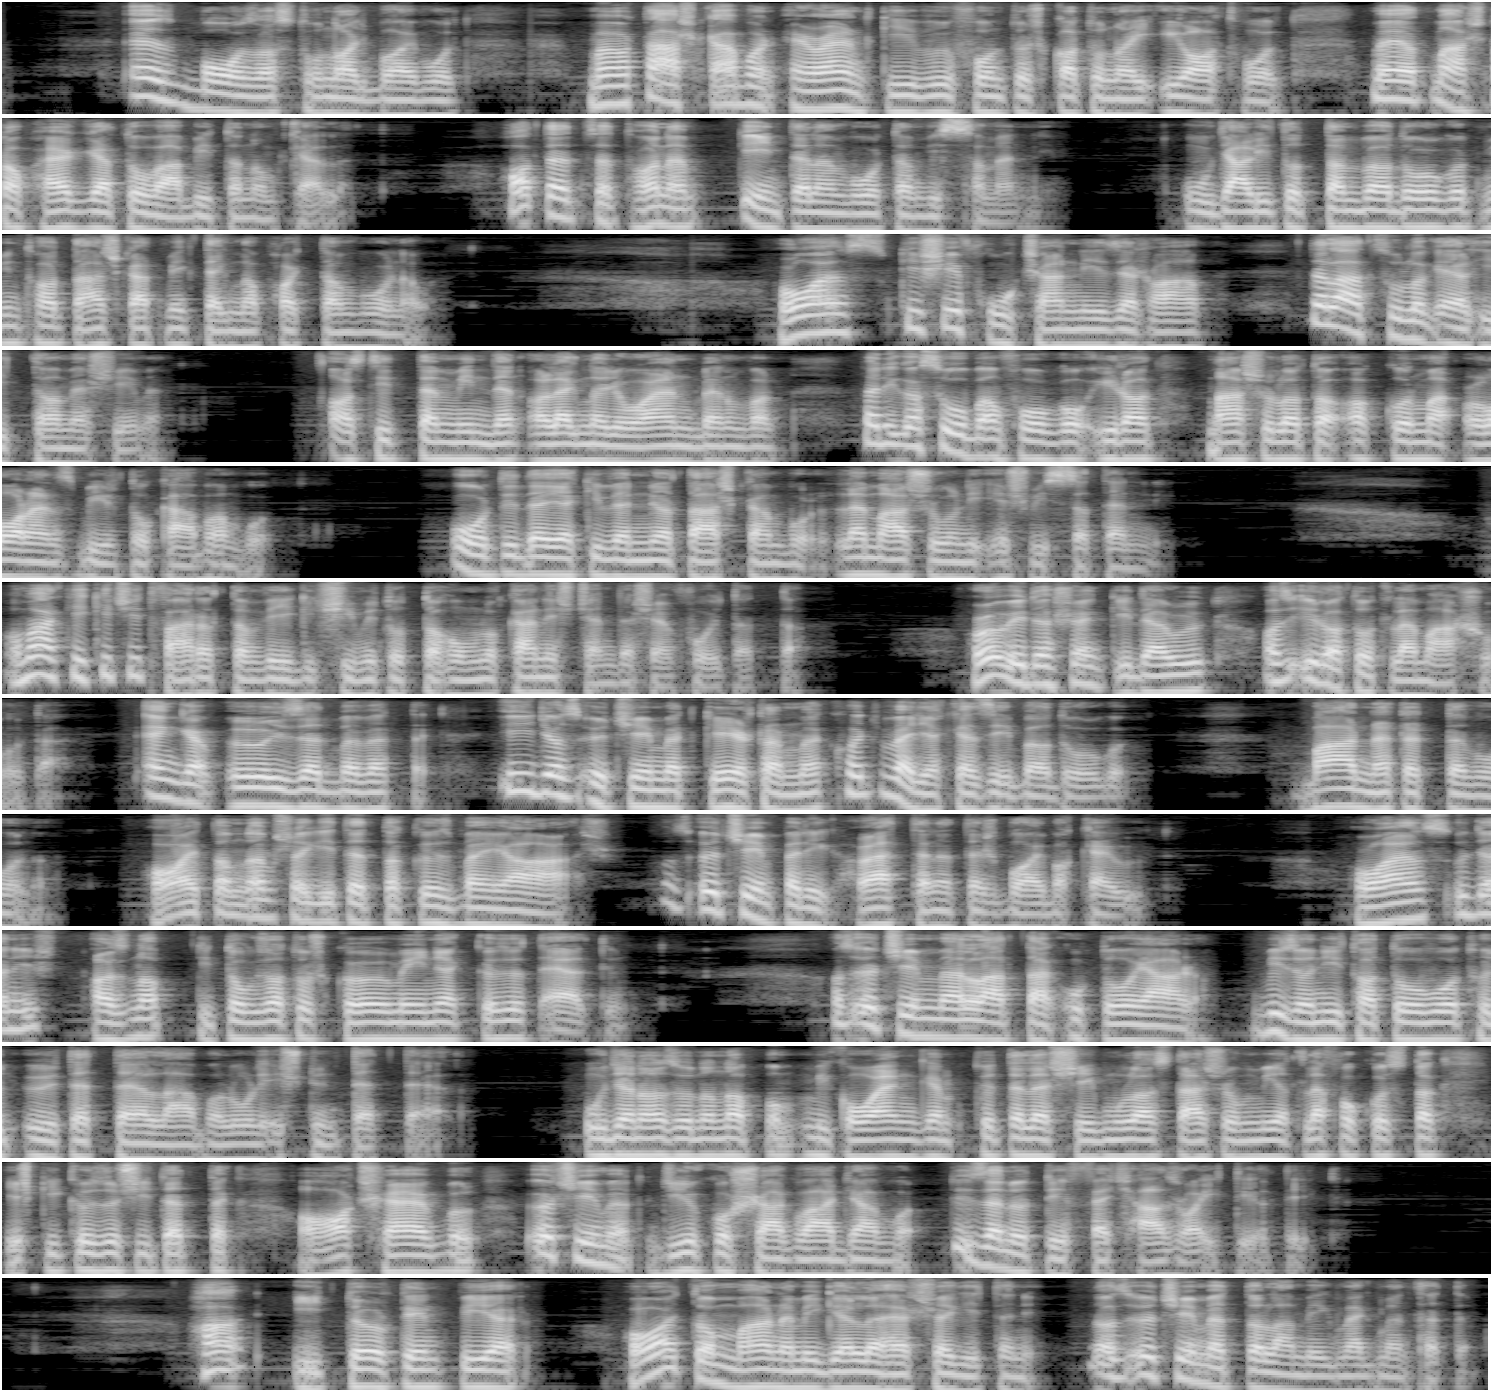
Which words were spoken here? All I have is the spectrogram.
Ez borzasztó nagy baj volt, mert a táskában egy rendkívül fontos katonai irat volt, melyet másnap reggel továbbítanom kellett. Ha tetszett, ha nem, kénytelen voltam visszamenni. Úgy állítottam be a dolgot, mintha a táskát még tegnap hagytam volna ott. Rohans kisé furcsán nézett rám, de látszólag elhitte a mesémet. Azt hittem minden a legnagyobb rendben van, pedig a szóban forgó irat másolata akkor már Lorenz birtokában volt. Volt ideje kivenni a táskámból, lemásolni és visszatenni. A márki kicsit fáradtan végig simított a homlokán, és csendesen folytatta. Rövidesen kiderült, az iratot lemásolták. Engem őizetbe vettek, így az öcsémet kértem meg, hogy vegye kezébe a dolgot. Bár ne tette volna. Hajtam nem segített a közben járás, az öcsém pedig rettenetes bajba került. Rohánsz ugyanis aznap titokzatos körülmények között eltűnt. Az öcsémmel látták utoljára, bizonyítható volt, hogy ő tette el lábalól és tüntette el. Ugyanazon a napon, mikor engem kötelességmulasztásom miatt lefokoztak és kiközösítettek, a hadseregből öcsémet gyilkosság vágyával 15 év fegyházra ítélték. Hát, így történt, Pierre. Hajtom már nem igen lehet segíteni, de az öcsémet talán még megmenthetem.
